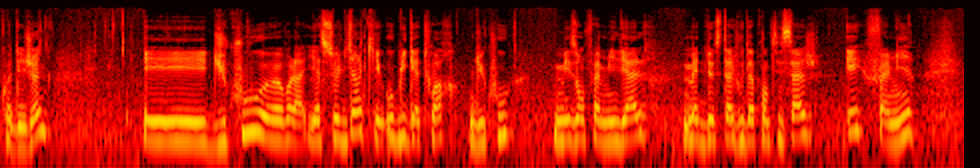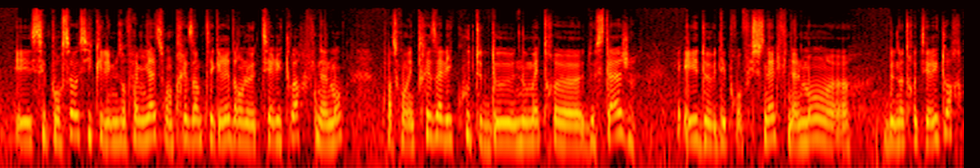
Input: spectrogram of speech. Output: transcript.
quoi, des jeunes. Et du coup, euh, voilà, il y a ce lien qui est obligatoire. Du coup, maison familiale, maître de stage ou d'apprentissage et famille. Et c'est pour ça aussi que les maisons familiales sont très intégrées dans le territoire finalement, parce qu'on est très à l'écoute de nos maîtres de stage et des professionnels finalement euh, de notre territoire.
